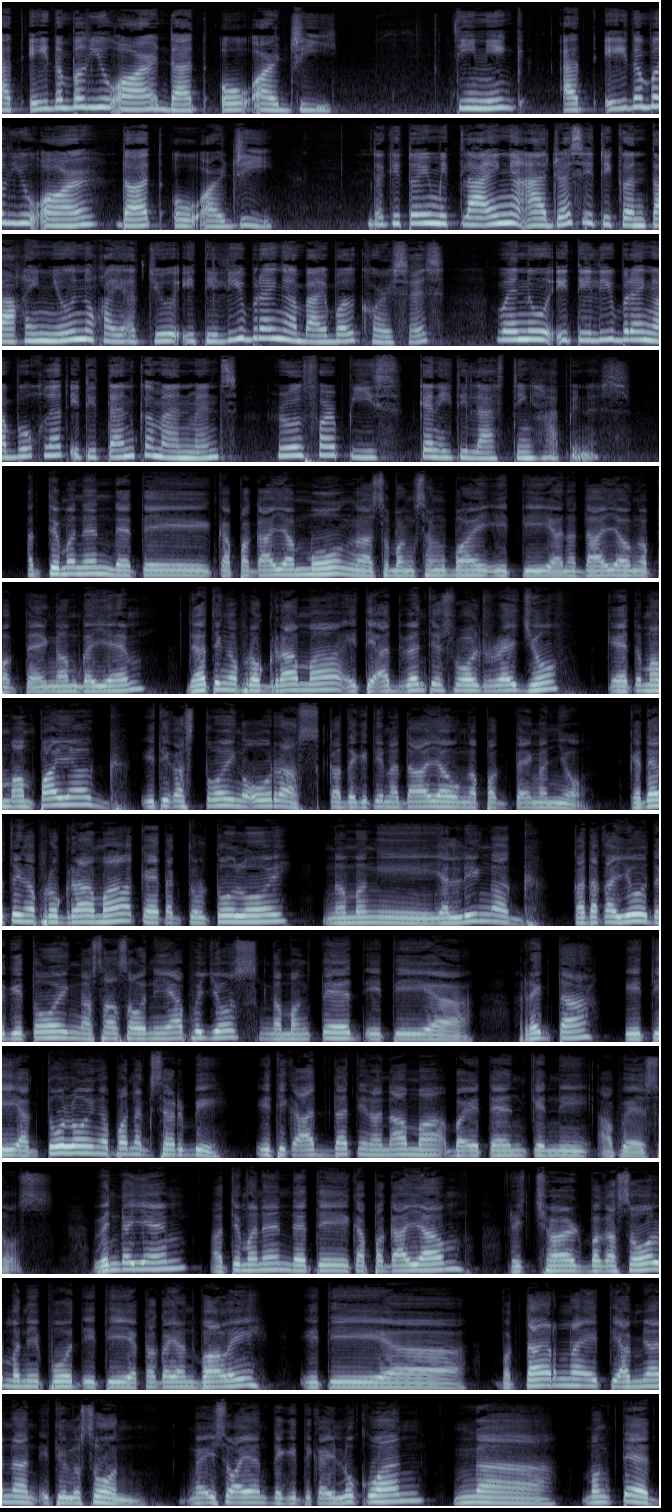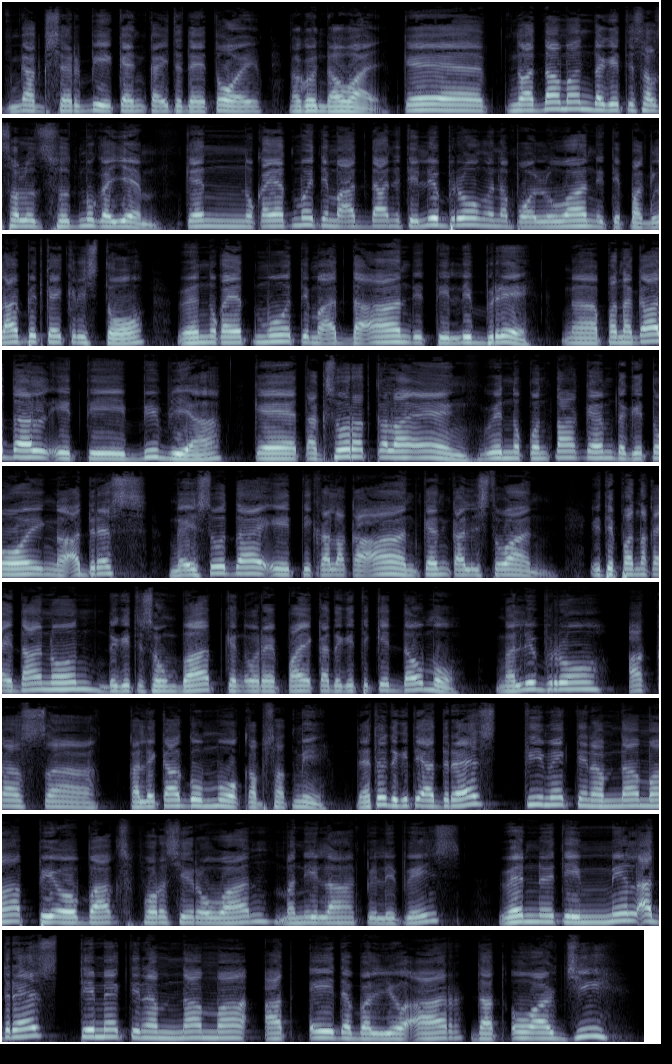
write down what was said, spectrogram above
at awr.org. Tinig at awr.org. Dagitoy mitlaing nga address iti kontakin nyo no kayat yu iti libre nga Bible Courses when no iti libre nga buklat iti Ten Commandments, Rule for Peace, can iti lasting happiness. At timanen deti kapagayam mo nga sumangsangbay iti anadayaw nga pagtengam gayem. Dati nga programa iti Adventist World Radio Ket mamampayag iti kastoy nga oras kadagiti nadayaw nga pagtengan nyo. Ket ito nga programa ket agtultuloy nga mangi yalingag kada kayo dagitoy nga sasaw ni Apo Dios nga mangted iti uh, regta iti agtuloy nga panagserbi iti kaadda tinanama baiten kini Apo Esos. Wen kayem at manen deti kapagayam Richard Bagasol manipod iti Cagayan Valley iti uh, Bagtar na iti amyanan iti Luzon, nga iso ayan iti kay Lukwan, nga mangted nga agserbi ken ka iti detoy nga gundaway. Ket no adaman dagiti salsalod sud mo gayem. Ken no kayat mo iti maaddan iti libro nga napoluan iti paglapit kay Kristo, wen no kayat mo iti maaddaan iti libre nga panagadal iti Biblia ket agsurat ka laeng wen no kontakem dagitoy nga address nga isuda iti kalakaan ken kalistuan. Iti panakaidanon, dagiti sumbat ken urepay kadagiti daw mo. Nga libro akas sa uh, kalikagom mo kapsat mi. Dito digiti address, Timek Tinamnama, P.O. Box 401, Manila, Philippines. When iti mail address, Timek Tinamnama at awr.org.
